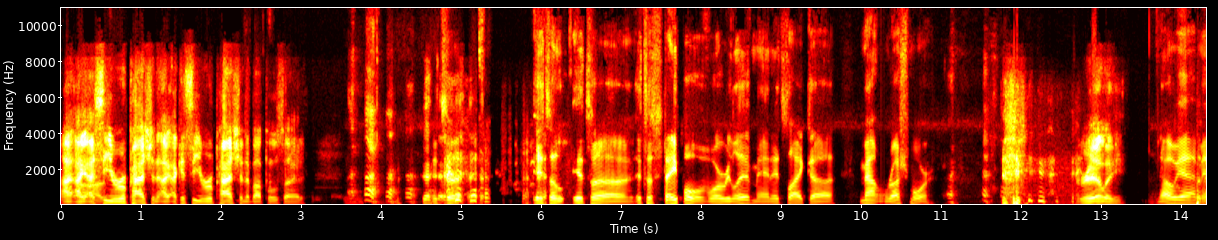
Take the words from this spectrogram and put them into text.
Poolside is- I, I, I see you were passionate. I, I can see you were passionate about poolside. it's a it's a it's a it's a staple of where we live, man. It's like uh Mount Rushmore. Really? Oh yeah, The man.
